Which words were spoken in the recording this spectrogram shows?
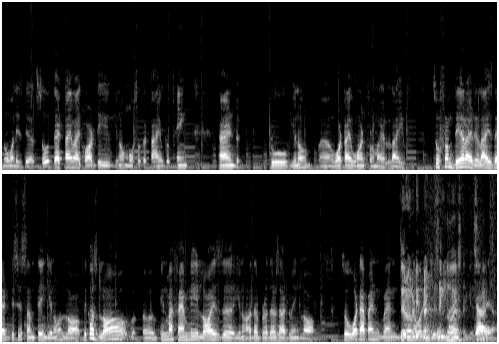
no one is there. So that time i got the you know most of the time to think and to you know uh, what i want from my life. So from there i realized that this is something you know law because law uh, in my family law is uh, you know other brothers are doing law. So what happened when they're already practicing lawyers i guess yeah right? yeah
